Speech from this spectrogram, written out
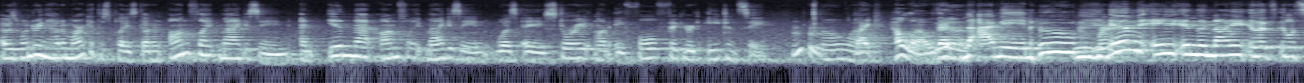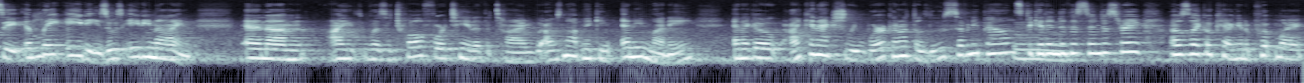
I was wondering how to market this place. Got an on flight magazine, and in that on flight magazine was a story on a full figured agency. Mm-hmm. Oh, wow. Like, hello. That, yeah. I mean, who right. in the in the 90, let's, let's see, in late 80s, it was 89. And um, I was a 12, 14 at the time. I was not making any money and I go, I can actually work. I don't have to lose 70 pounds mm. to get into mm. this industry. I was like, okay, I'm going to put my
